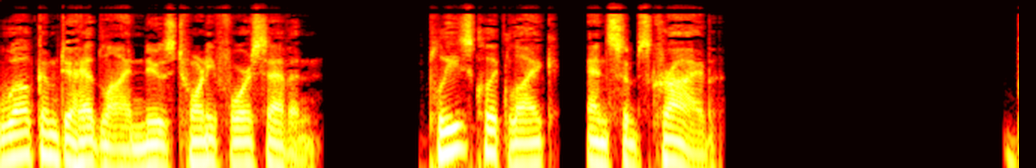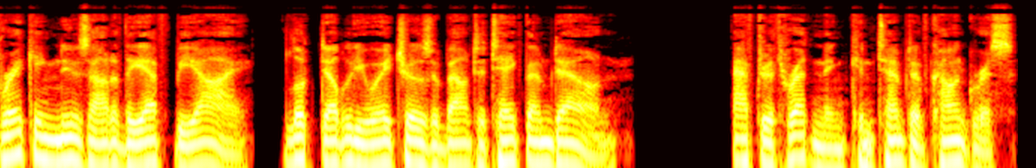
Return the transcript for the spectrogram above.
Welcome to Headline News 24/7. Please click like and subscribe. Breaking news out of the FBI, look WHO's about to take them down. After threatening contempt of Congress,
